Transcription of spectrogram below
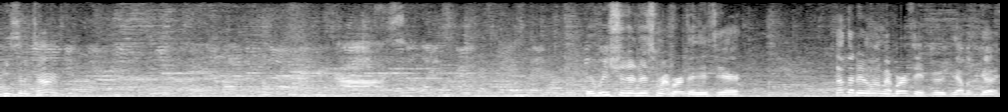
Piece at a time. Maybe we should have this for my birthday this year. Not that I didn't like my birthday food, that was good.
